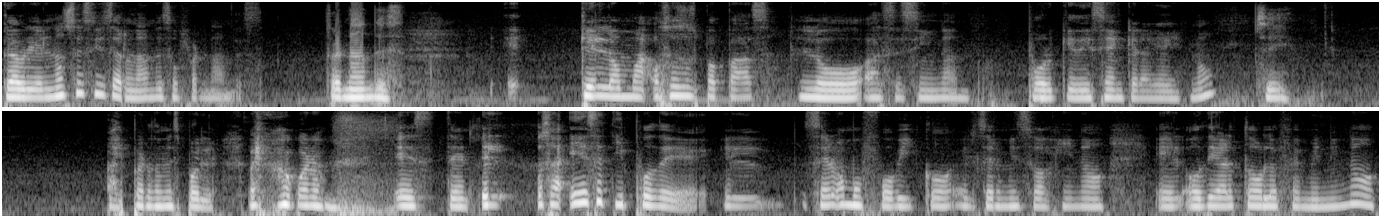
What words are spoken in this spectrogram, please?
Gabriel, no sé si es Hernández o Fernández. Fernández. Que lo o sea, sus papás lo asesinan porque decían que era gay, ¿no? Sí. Ay, perdón, spoiler. Pero bueno, este, el, o sea, ese tipo de el ser homofóbico, el ser misógino, el odiar todo lo femenino,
